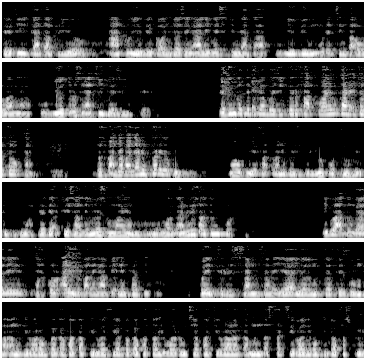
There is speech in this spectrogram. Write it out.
Jadi kata beliau, aku yudi konco sing alim setingkat aku, yudi murid sing tak ulang aku, yo terus ngaji baju baru. Jadi ketika baju baru fatwa itu karek cocokan. Terus panjang-panjangnya bar yo mau biar fatwa ini baju baru, yo podo begitu. Wah berarti ada saling, wes lumayan. Makanya ini satu kok. Iku atau gale cah Quran paling apik nih babi. Kue dersan misalnya ya ya mudasir kum faang tiru rabbaka fakabir wa siyabaka fatal wa ruja fajura la tamun tastaksir wa rabbika fasbir.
